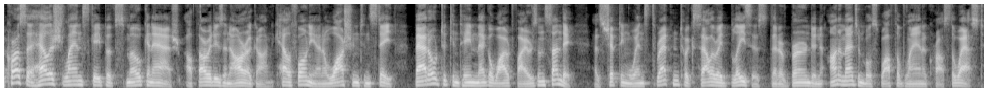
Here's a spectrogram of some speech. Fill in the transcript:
Across a hellish landscape of smoke and ash, authorities in Oregon, California, and Washington state battled to contain mega wildfires on Sunday as shifting winds threatened to accelerate blazes that have burned an unimaginable swath of land across the West.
